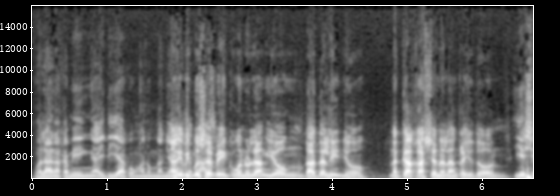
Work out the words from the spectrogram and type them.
Wala na kaming idea kung anong nangyari Ang ibig sa mo taas. sabihin, kung ano lang yung dadalhin nyo, nagkakasya na lang kayo doon. Yes, Your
